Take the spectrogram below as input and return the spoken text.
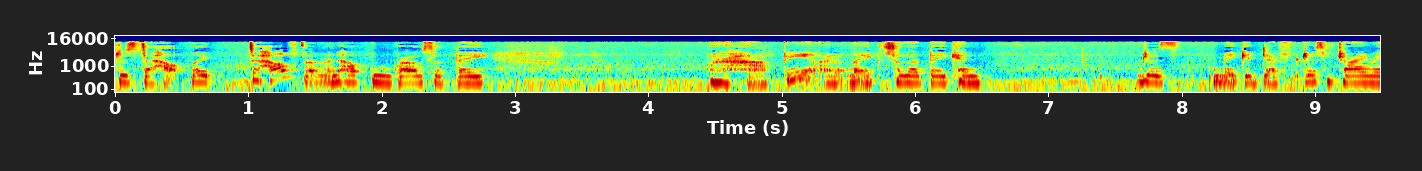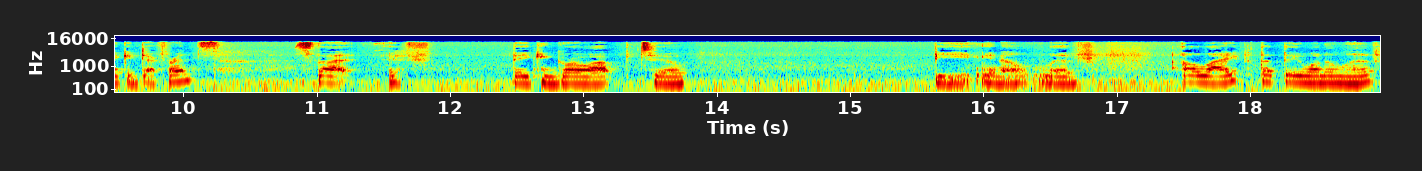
just to help like to help them and help them grow so that they are happy I don't like so that they can just make a difference just try and make a difference so that if they can grow up to be you know live a life that they want to live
